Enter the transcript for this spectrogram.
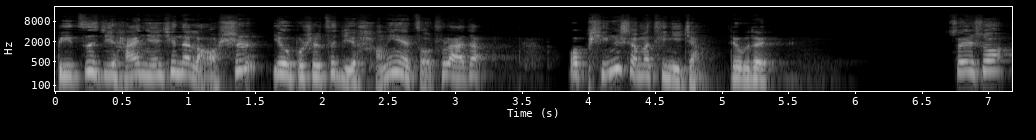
比自己还年轻的老师，又不是自己行业走出来的，我凭什么听你讲，对不对？所以说，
